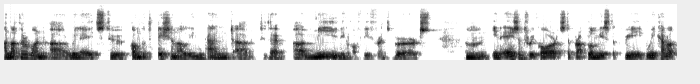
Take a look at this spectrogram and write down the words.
Another one uh, relates to computational and uh, to the uh, meaning of different words. Um, in ancient records, the problem is that we, we cannot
